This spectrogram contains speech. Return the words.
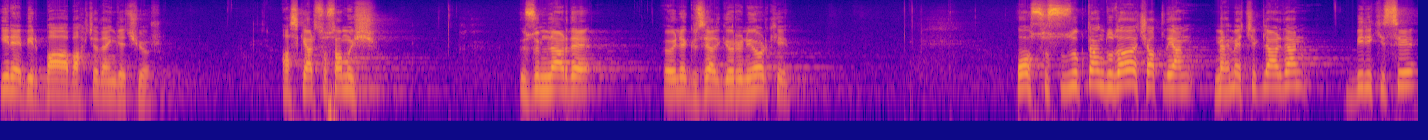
yine bir bağ bahçeden geçiyor. Asker susamış. Üzümler de öyle güzel görünüyor ki o susuzluktan dudağı çatlayan Mehmetçiklerden bir ikisi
